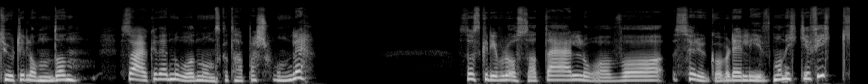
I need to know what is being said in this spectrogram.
tur til London, så er jo ikke det noe noen skal ta personlig. Så skriver du også at det er lov å sørge over det livet man ikke fikk.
